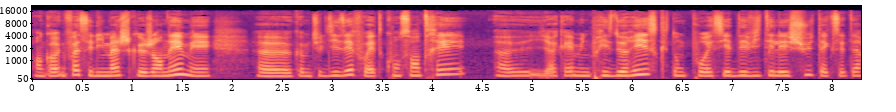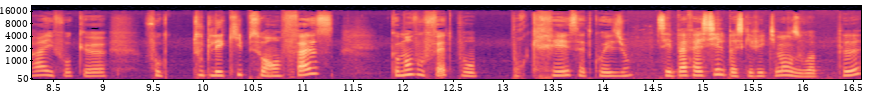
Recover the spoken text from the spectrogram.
encore une fois, c'est l'image que j'en ai, mais euh, comme tu le disais, il faut être concentré. Euh, il y a quand même une prise de risque, donc pour essayer d'éviter les chutes, etc., il faut que, faut que toute l'équipe soit en phase. Comment vous faites pour, pour créer cette cohésion? C'est pas facile parce qu'effectivement, on se voit peu.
